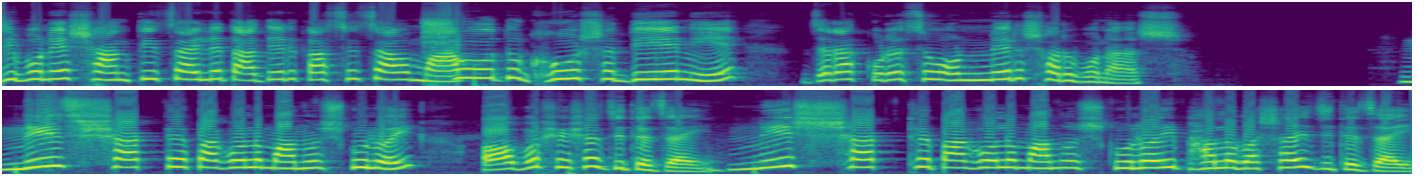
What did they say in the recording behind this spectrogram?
জীবনে শান্তি চাইলে তাদের কাছে চাও মা। সুদ, ঘুষ দিয়ে নিয়ে যারা করেছে অন্যের সর্বনাশ। নিজ স্বার্থে পাগল মানুষগুলোই অবশেষে জিতে যায় নিঃস্বার্থে পাগল মানুষগুলোই ভালোবাসায় জিতে যায়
